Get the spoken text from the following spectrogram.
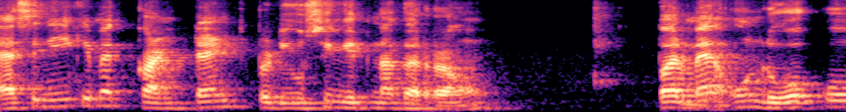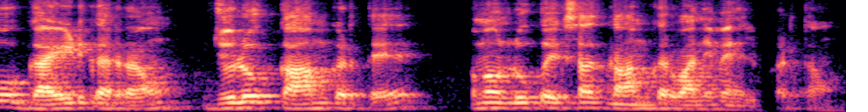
ऐसे नहीं है कि मैं कंटेंट प्रोड्यूसिंग इतना कर रहा हूँ पर मैं उन लोगों को गाइड कर रहा हूँ जो लोग काम करते हैं और मैं उन लोगों को एक साथ काम करवाने में हेल्प करता हूँ।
